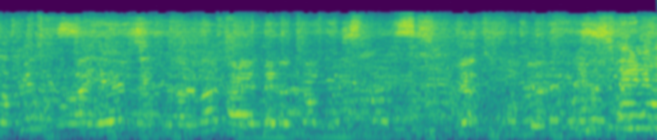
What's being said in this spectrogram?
looking right here. Thank you very much. And then a couple of Yes,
